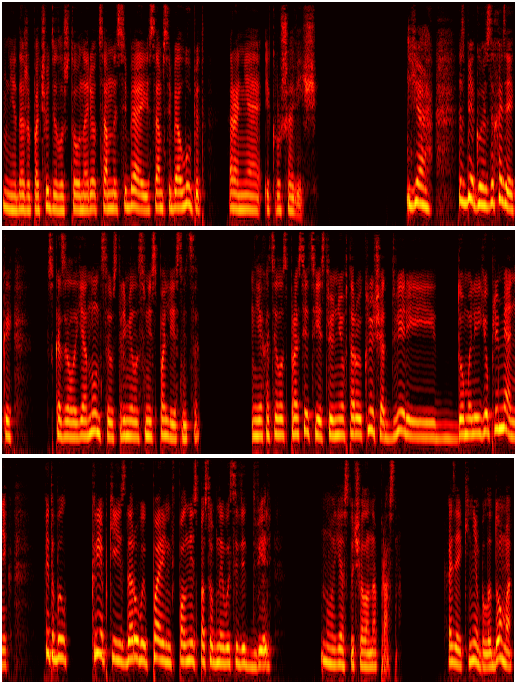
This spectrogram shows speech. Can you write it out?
мне даже почудилось, что он орет сам на себя и сам себя лупит, роняя и круша вещи. «Я сбегаю за хозяйкой», — сказала я Нунце и устремилась вниз по лестнице. Я хотела спросить, есть ли у нее второй ключ от двери и дома ли ее племянник. Это был крепкий и здоровый парень, вполне способный высадить дверь. Но я стучала напрасно. Хозяйки не было дома,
